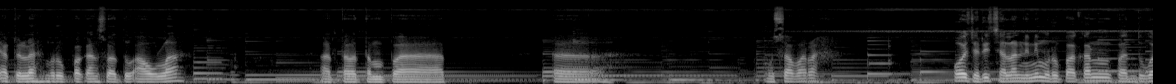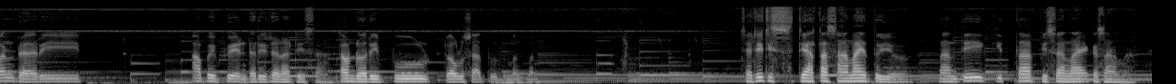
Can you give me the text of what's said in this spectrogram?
adalah merupakan suatu aula atau tempat eh, musyawarah. Oh, jadi jalan ini merupakan bantuan dari APBN dari dana desa tahun 2021, teman-teman. Jadi di, di atas sana itu ya, nanti kita bisa naik ke sana.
